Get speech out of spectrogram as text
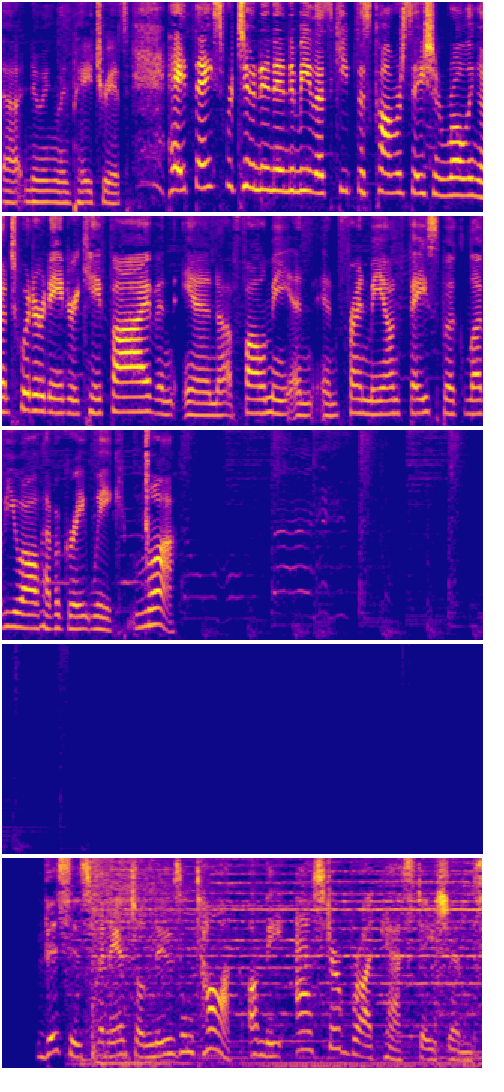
uh, New England Patriots. Hey, thanks for tuning in to me. Let's keep this conversation rolling on Twitter at Andrea K5 and, and uh, follow me and, and friend me on Facebook. Love you all. Have a great week. Mwah. This is financial news and talk on the Astor Broadcast Stations,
